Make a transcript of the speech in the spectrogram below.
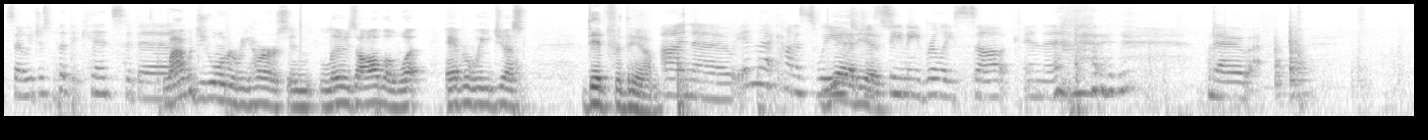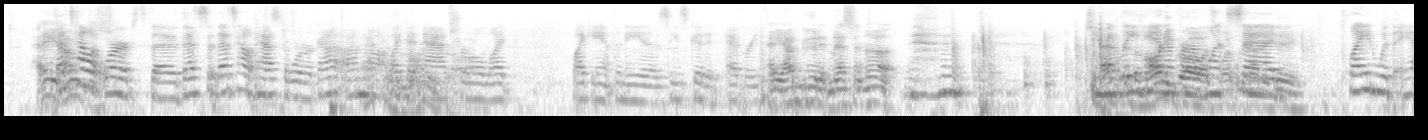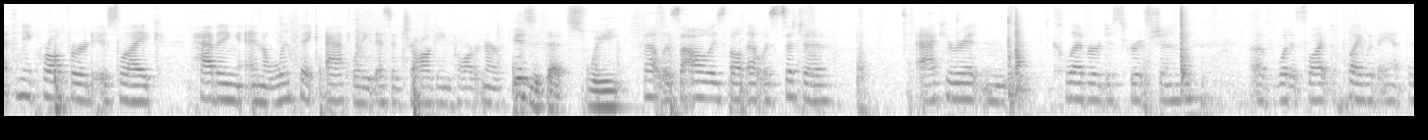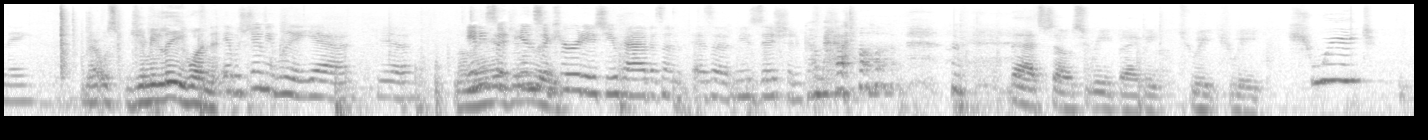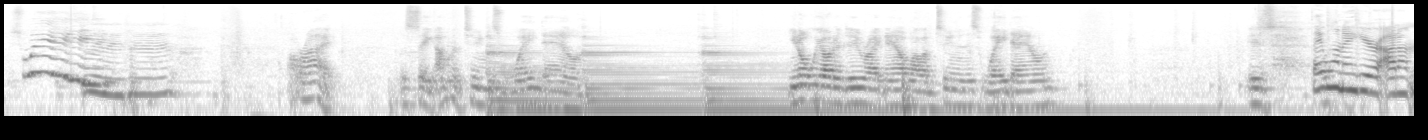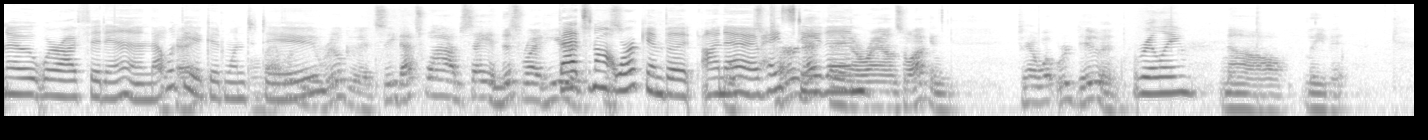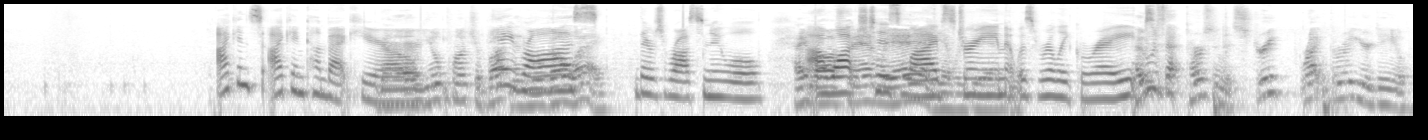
so we just put the kids to bed. Why would you want to rehearse and lose all the whatever we just did for them? I know, isn't that kind of sweet Yeah, to it just is. see me really suck and then. no, Hey, that's how was- it works, though. That's that's how it has to work. I, I'm not like a natural like like Anthony is. He's good at everything. Hey, I'm good at messing up. Jimmy After Lee the Mardi Hanover Gras is once what we gotta said, playing with Anthony Crawford is like having an Olympic athlete as a jogging partner. Isn't that sweet? That was I always thought that was such a accurate and clever description of what it's like to play with Anthony. That was Jimmy Lee, wasn't it? It was Jimmy Lee, yeah, yeah. My Any man, se- Jimmy Lee. insecurities you have as a as a musician come out. That's so sweet, baby. Sweet, sweet, sweet, sweet. mm-hmm. All right. Let's see. I'm going to tune this way down. You know what we ought to do right now while I'm tuning this way down? Is They want to hear I don't know where I fit in. That would be a good one to well, that would be do. real good. See, that's why I'm saying this right here. That's is- not is- working, but I know. hey, turn that thing around so I can tell what we're doing. Really? No, leave it. I can I can come back here. No, you'll punch a button Hey, and Ross. we'll go away. There's Ross Newell. Hey, I Ross, watched man, his live stream. It was really great. Who was that person that streaked right through your deal?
